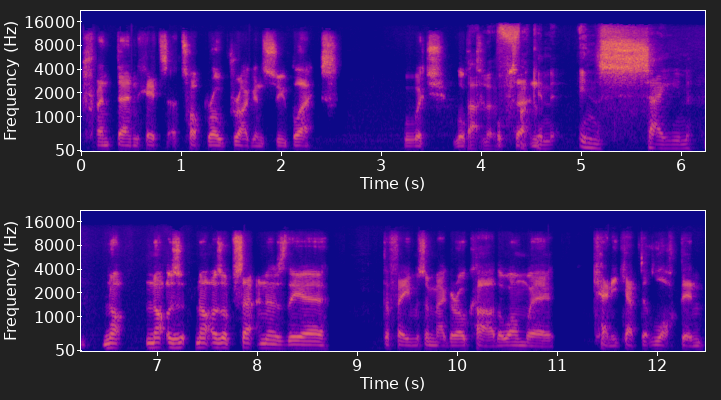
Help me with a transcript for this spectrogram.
Trent then hits a top rope dragon suplex, which looked, That looked upsetting. fucking insane. Not not as not as upsetting as the uh, the famous Omega Okada one where Kenny kept it locked in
